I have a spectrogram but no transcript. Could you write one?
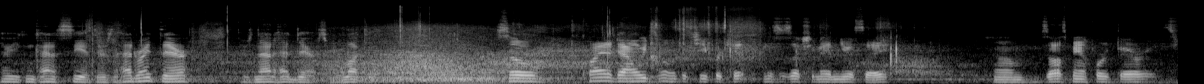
There you can kind of see it. There's a head right there. There's not a head there, so we're lucky. So, quiet it down, we just went with the cheaper kit. This is actually made in USA. Um, exhaust manifold repair. It's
